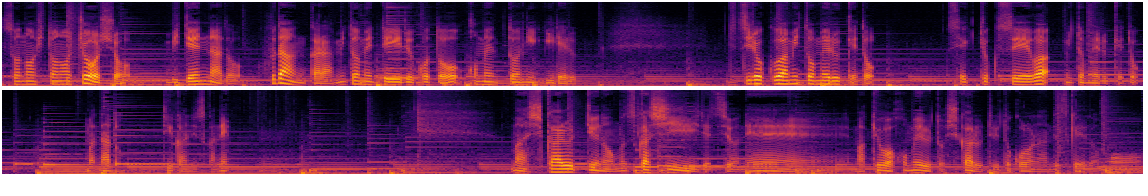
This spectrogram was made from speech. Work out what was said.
その人の長所、美点など、普段から認めていることをコメントに入れる。実力は認めるけど、積極性は認めるけど、まあ、などっていう感じですかね。まあ、叱るっていうのは難しいですよね。まあ、今日は褒めると叱るというところなんですけれども、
